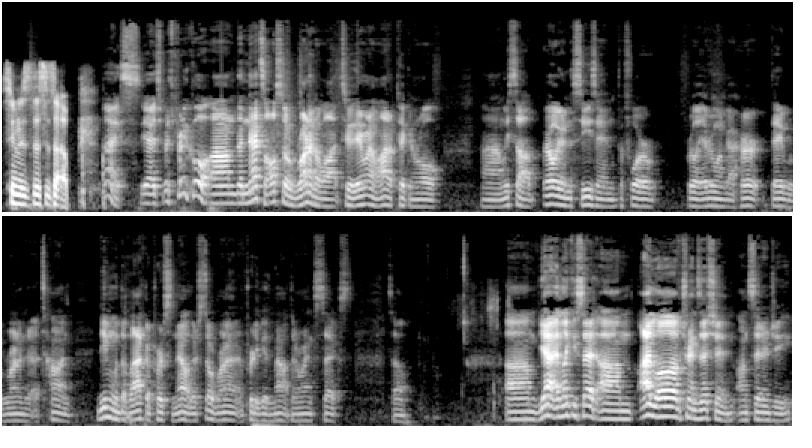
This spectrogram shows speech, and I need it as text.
as soon as this is up. Nice. Yeah, it's, it's pretty cool. Um, the Nets also run it a lot too. They run a lot of pick and roll. Um, we saw earlier in the season before really everyone got hurt, they were running it a ton. And even with the lack of personnel, they're still running it a pretty good amount. They're ranked sixth. So um, yeah, and like you said, um, I love transition on synergy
